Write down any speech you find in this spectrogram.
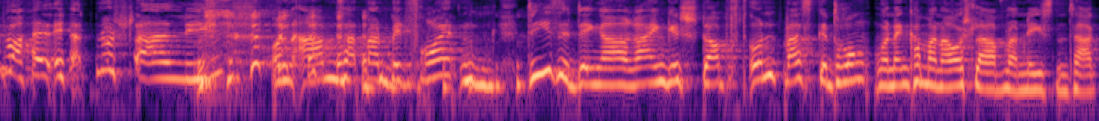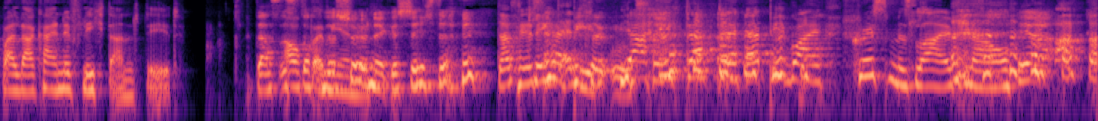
überall Erdnussschalen liegen und abends hat man mit Freunden diese Dinger reingestopft und was getrunken und dann kann man ausschlafen am nächsten Tag, weil da keine Pflicht ansteht. Das ist Auch doch eine schöne nicht. Geschichte. Das His klingt happy. entzückend. Ja, ich dachte Happy by Christmas Life now. Ja,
